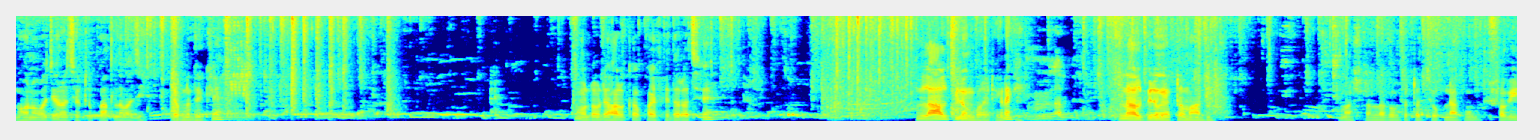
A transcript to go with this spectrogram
ঘন বাজি আর হচ্ছে একটা পাতলা বাজি। আপনাদেরকে মোটামুটি হালকা পায়ে ফেদার আছে। লাল পিলং বলে ঠিক নাকি? হুম লাল লাল পিলং একটা মাদি। মার্শাল্লাহ কবুতরটার চোখ নাক সবই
